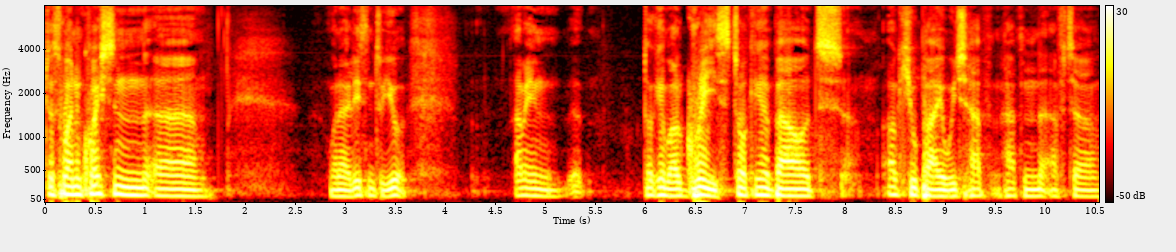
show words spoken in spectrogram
just one question uh, when I listen to you. I mean, uh, talking about Greece, talking about Occupy, which hap happened after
